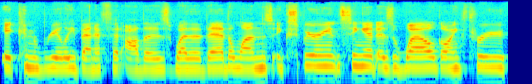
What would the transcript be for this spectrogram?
it can really benefit others, whether they're the ones experiencing it as well, going through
